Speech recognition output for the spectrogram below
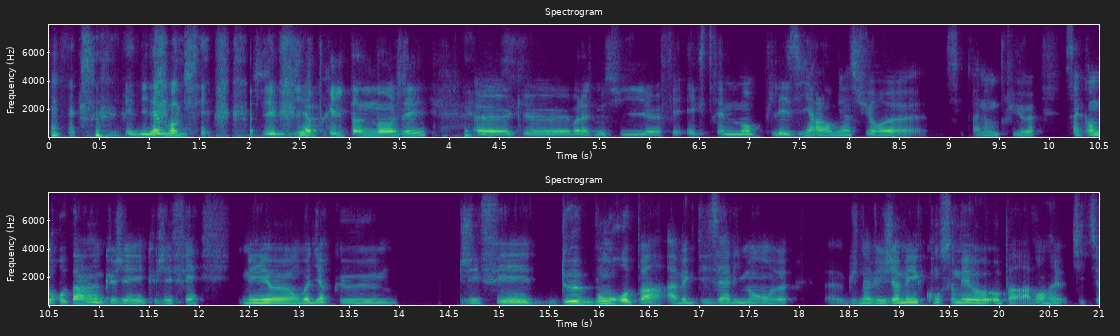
évidemment que j'ai bien pris le temps de manger, que voilà, je me suis fait extrêmement plaisir. Alors bien sûr, c'est pas non plus 50 repas hein, que j'ai que j'ai fait, mais on va dire que j'ai fait deux bons repas avec des aliments que je n'avais jamais consommés auparavant. La petite,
